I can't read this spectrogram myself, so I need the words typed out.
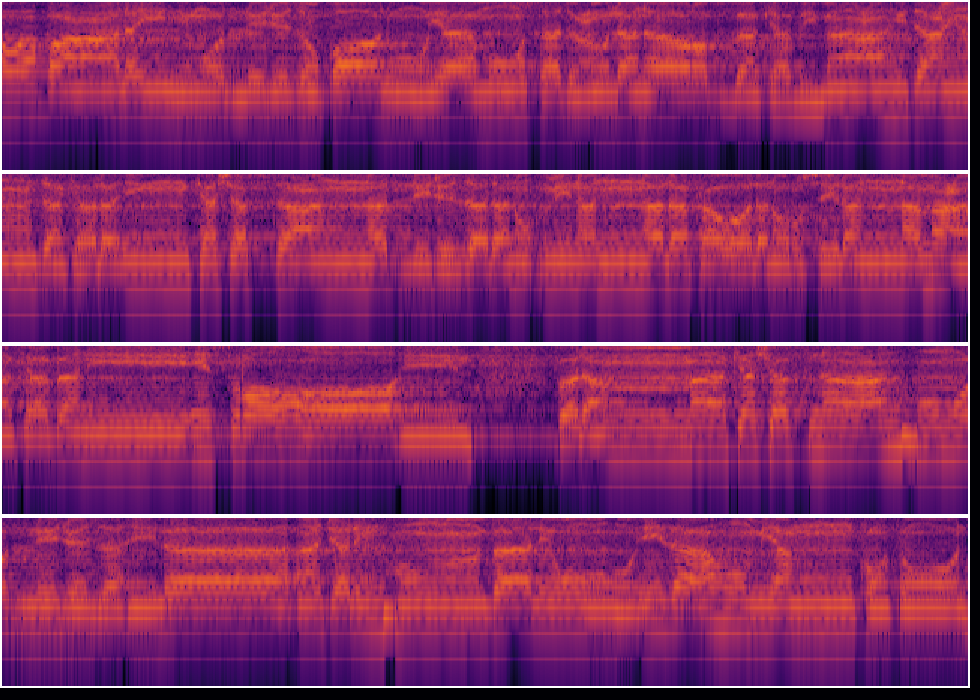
وقع عليهم الرجز قالوا يا موسى ادع لنا ربك بما عهد عندك لئن كشفت عنا الرجز لنؤمنن لك ولنرسلن معك بني إسرائيل. فلما كشفنا عنهم الرجز إلى أجل هم بالغوه إذا هم ينكثون.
